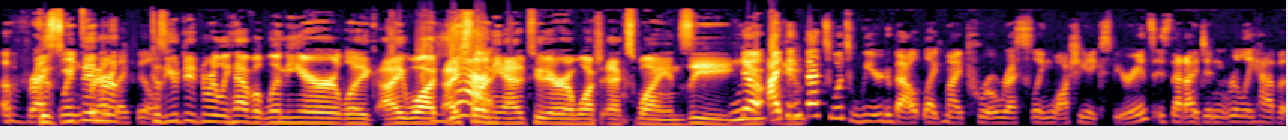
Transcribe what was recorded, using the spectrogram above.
of because wrestling. you didn't for re- I feel. 'cause you didn't really have a linear like I watch I start in the Attitude Era and watch X Y and Z. No, You- I you- think that's what's weird about like my pro wrestling watching experience is that I didn't really have a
